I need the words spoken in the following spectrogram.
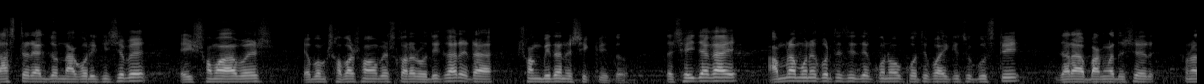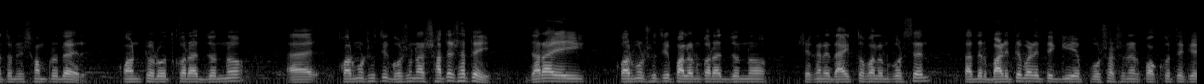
রাষ্ট্রের একজন নাগরিক হিসেবে এই সমাবেশ এবং সভা সমাবেশ করার অধিকার এটা সংবিধানে স্বীকৃত। তো সেই জায়গায় আমরা মনে করতেছি যে কোনো কতিপয় কিছু গোষ্ঠী যারা বাংলাদেশের সনাতনী সম্প্রদায়ের কণ্ঠ রোধ করার জন্য কর্মসূচি ঘোষণার সাথে সাথেই যারা এই কর্মসূচি পালন করার জন্য সেখানে দায়িত্ব পালন করছেন, তাদের বাড়িতে বাড়িতে গিয়ে প্রশাসনের পক্ষ থেকে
